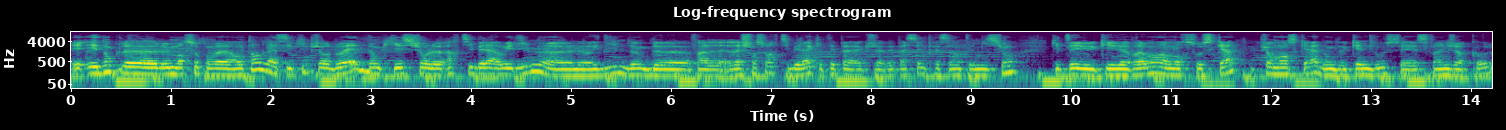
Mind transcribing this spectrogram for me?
Et, et donc le, le morceau qu'on va entendre là, c'est Keep Your Dread, donc qui est sur le Artibella Redeem, le Redeem donc de, enfin la, la chanson Artibella qui était pas, que j'avais passé une précédente émission, qui était, qui est vraiment un morceau ska, purement ska, donc de Ken Booth et Stranger Call.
